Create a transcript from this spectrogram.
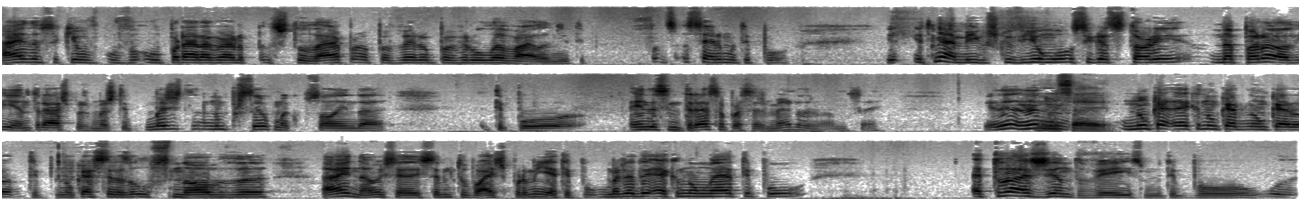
ai, não sei o que, eu vou, vou parar agora de estudar para, para, ver, para ver o Love Island, e tipo, sério, meu, tipo... Eu, eu tinha amigos que viam o Secret Story na paródia, entre aspas, mas tipo, mas não percebo como é que o pessoal ainda tipo, ainda se interessa por essas merdas, não, não sei. Não, Não sei. Não quero, é que não quero, não quero, tipo, não quero ser o snob de ai não, isto é, isto é muito baixo para mim. É tipo, mas é, é que não é tipo. É toda a gente vê isso, tipo.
